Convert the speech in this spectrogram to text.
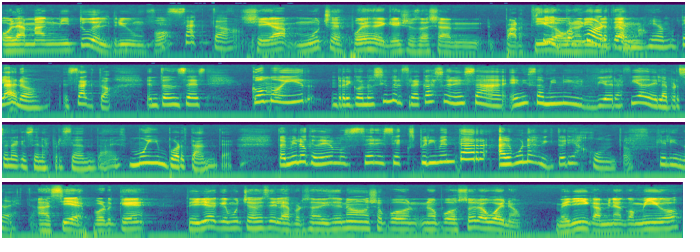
o la magnitud del triunfo, Exacto. llega mucho después de que ellos hayan Sí, partido a un oriente eterno. digamos, claro, exacto. Entonces, ¿cómo ir reconociendo el fracaso en esa, en esa mini biografía de la persona que se nos presenta? Es muy importante. También lo que debemos hacer es experimentar algunas victorias juntos. Qué lindo esto. Así es, porque te diría que muchas veces las personas dicen, no, yo puedo, no puedo solo, bueno, vení, camina conmigo,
